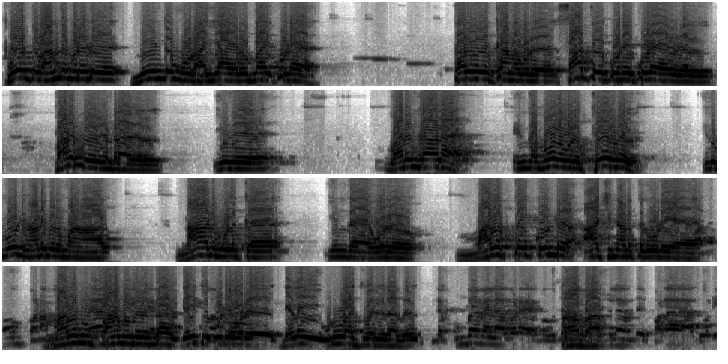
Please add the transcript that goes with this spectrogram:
போட்டு வந்த பிறகு மீண்டும் ஒரு ஐயாயிரம் ரூபாய் கூட தருவதற்கான ஒரு சாத்தியக்கூறை கூட அவர்கள் பரப்பி வருகின்றார்கள். இது வருங்கால இந்த போல ஒரு தேர்தல் இது போன்று நடைபெறுமானால் நாடு முழுக்க இந்த ஒரு மதத்தை கொண்டு ஆட்சி நடத்தக்கூடிய மதமும் பணமும் இருந்தால் ஜெயிக்கக்கூடிய ஒரு நிலை உருவாக்கி வருகிறார்கள். இந்த கும்பமேளா கூட வந்து பல கோடி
